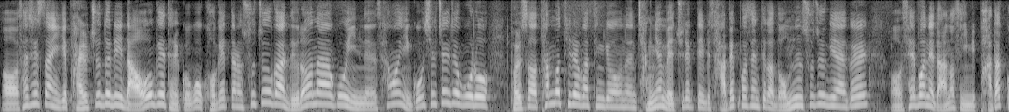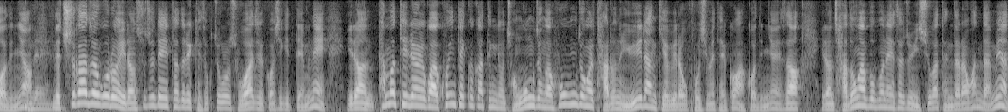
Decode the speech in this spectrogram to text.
어, 사실상 이게 발주들이 나오게 될 거고 거기에 따른 수주가 늘어나고 있는 상황이고 실질적으로 벌써 탑머티리얼 같은 경우는 작년 매출액 대비 400%가 넘는 수주 계약을 어, 세 번에 나눠서 이미 받았거든요. 네. 근데 추가적으로 이런 수주 데이터들이 계속적으로 좋아질 것이기 때문에 이런 탑머티리얼과 코인테크 같은 경우 전공정과 호공정을 다루는 유일한 기업이라고 보시면 될 것 같거든요. 그래서 이런 자동화 부분에서 좀 이슈가 된다라고 한다면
